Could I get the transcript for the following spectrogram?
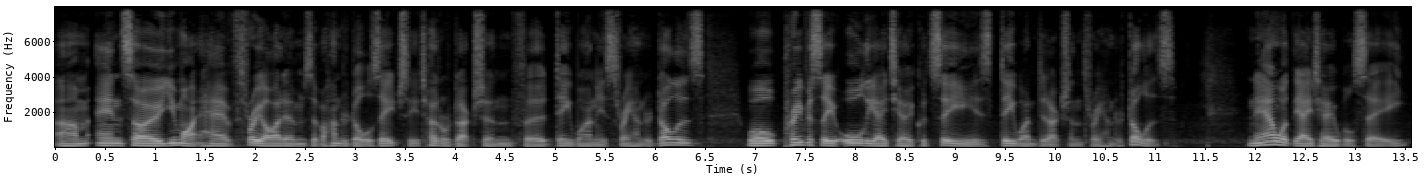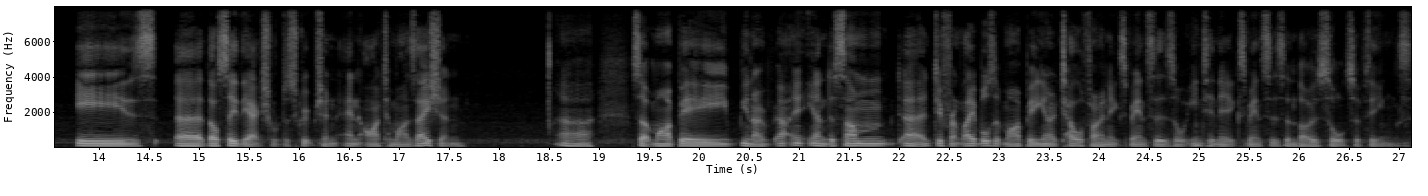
Um, and so you might have three items of $100 each, so your total deduction for D1 is $300. Well, previously all the ATO could see is D1 deduction $300. Now, what the ATO will see is uh, they'll see the actual description and itemisation. Uh, so it might be, you know, uh, under some uh, different labels, it might be, you know, telephone expenses or internet expenses and those sorts of things.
